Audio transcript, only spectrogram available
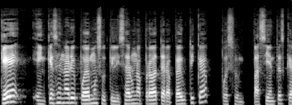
¿Qué, ¿En qué escenario podemos utilizar una prueba terapéutica? Pues pacientes que,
